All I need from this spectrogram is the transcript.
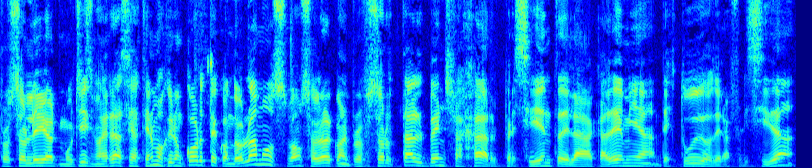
Profesor Lear, muchísimas gracias. Tenemos que ir a un corte. Cuando hablamos, vamos a hablar con el profesor Tal Ben Shahar, presidente de la Academia de Estudios de la Felicidad,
